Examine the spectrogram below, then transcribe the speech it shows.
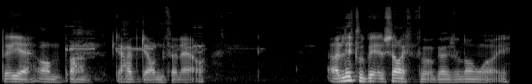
but yeah, I'm, I'm, I'm done for now. A little bit of Syphon Filter goes a long way.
